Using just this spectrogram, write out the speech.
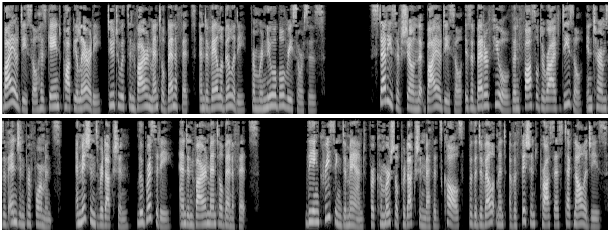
Biodiesel has gained popularity due to its environmental benefits and availability from renewable resources. Studies have shown that biodiesel is a better fuel than fossil-derived diesel in terms of engine performance, emissions reduction, lubricity, and environmental benefits. The increasing demand for commercial production methods calls for the development of efficient process technologies.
